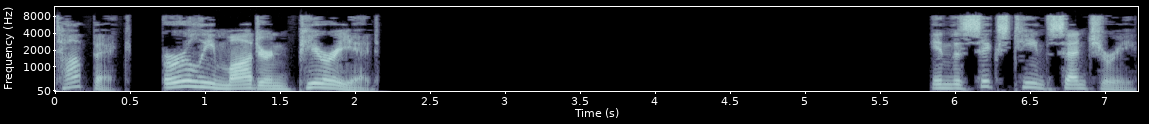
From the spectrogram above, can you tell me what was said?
Topic: Early modern period In the 16th century,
